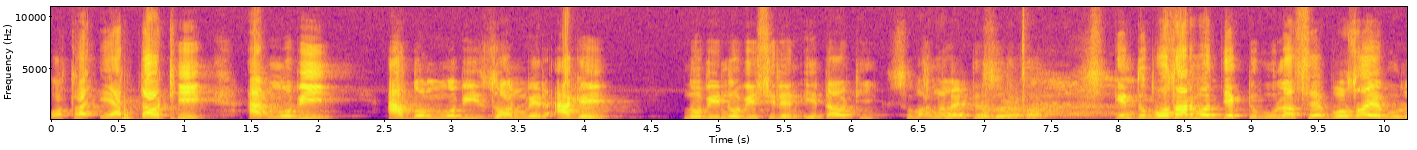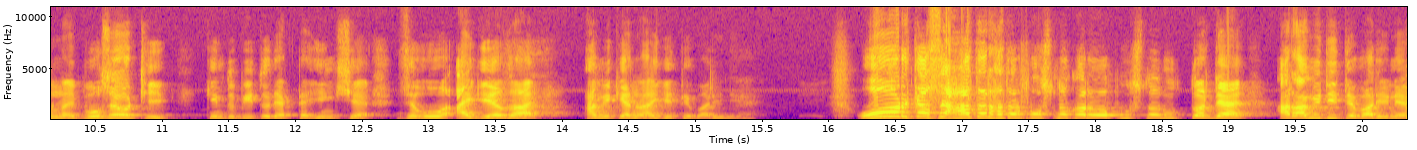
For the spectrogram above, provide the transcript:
কথা একটাও ঠিক, আর নবী, আদম নবী জন্মের আগে নবী নবী ছিলেন, এটাও ঠিক। কিন্তু বোঝার মধ্যে একটু ভুল আছে বোঝায় ভুল নাই, বোঝেও ঠিক, কিন্তু ভিতরে একটা হিংসা যে ও আগিয়ে যায়, আমি কেন আগেতে পারি না? ওর কাছে হাজার হাজার প্রশ্ন করে, ও প্রশ্নের উত্তর দেয়, আর আমি দিতে পারি না,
